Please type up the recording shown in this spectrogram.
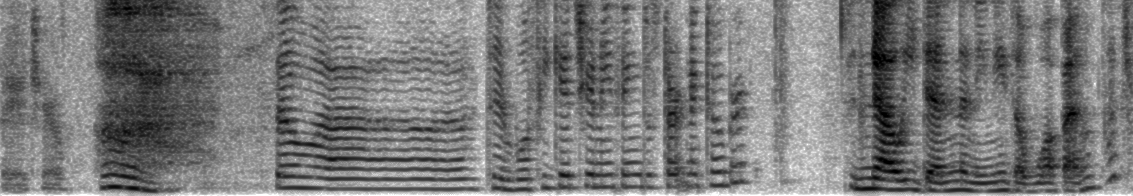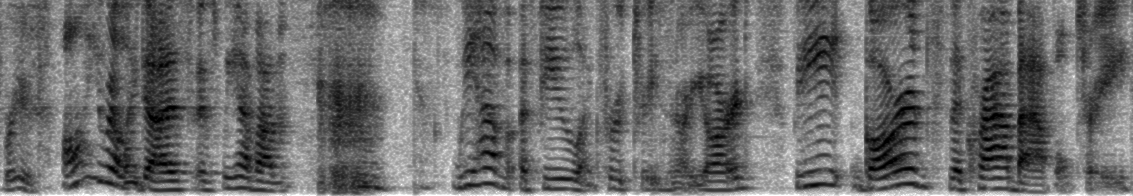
Very true. so, uh, did Wolfie get you anything to start in October? No, he didn't, and he needs a whooping. That's rude. All he really does is we have um, we have a few like fruit trees in our yard, but he guards the crab apple tree,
